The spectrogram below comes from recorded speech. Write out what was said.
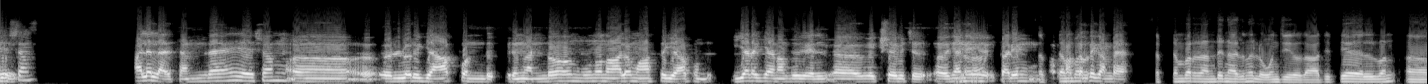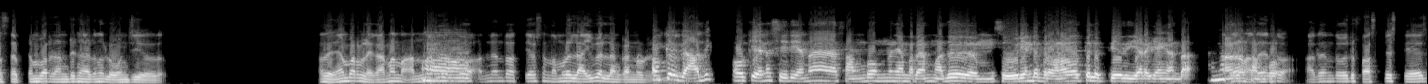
ശേഷം അല്ലല്ല ചന്ദ്രന് ശേഷം ഉള്ളൊരു ഗ്യാപ്പ് ഉണ്ട്. ഒരു രണ്ടോ മൂന്നോ നാലോ മാസത്തെ ഗ്യാപ്പ് ഉണ്ട്. ഈ ഇടയ്ക്കാണ് അത് വിക്ഷേപിച്ചത്. ഞാൻ കാര്യം കണ്ടേ സെപ്റ്റംബർ രണ്ടിനായിരുന്നു ലോഞ്ച് ചെയ്തത്. ആദിത്യ എൽ വൺ സെപ്റ്റംബർ രണ്ടിനായിരുന്നു ലോഞ്ച് ചെയ്തത്. അതെ ഞാൻ പറഞ്ഞില്ലേ? കാരണം അന്ന് അന്നെന്തോ അത്യാവശ്യം നമ്മൾ ലൈവ് എല്ലാം ഓക്കെ ഓക്കെ എന്നാ ശരി. എന്നാ സംഭവം ഞാൻ പറയാം. അത് സൂര്യന്റെ പ്രണവത്തിൽ എത്തിയത് ഈ ഇടയ്ക്ക് കണ്ട. അതെന്തോ ഒരു ഫസ്റ്റ് സ്റ്റേജ്.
